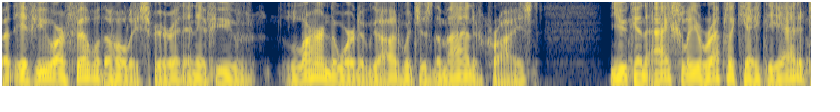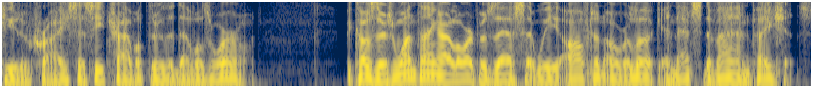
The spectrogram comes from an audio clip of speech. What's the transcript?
But if you are filled with the Holy Spirit and if you've learned the Word of God, which is the mind of Christ, you can actually replicate the attitude of Christ as he traveled through the devil's world. Because there's one thing our Lord possessed that we often overlook, and that's divine patience.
